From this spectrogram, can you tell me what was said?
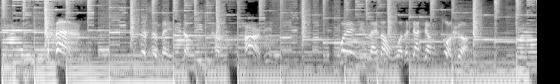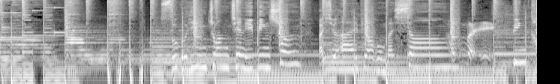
这是美丽的冰城哈尔滨。来到我的家乡做客。素裹银装，千里冰霜，白雪皑飘满乡。很美。冰糖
